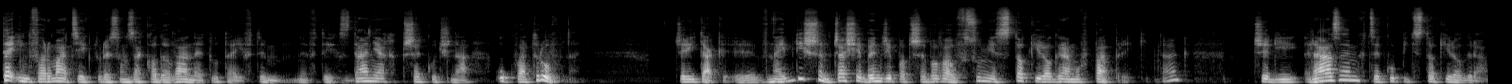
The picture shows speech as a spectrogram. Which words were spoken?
te informacje, które są zakodowane tutaj w, tym, w tych zdaniach, przekuć na układ równań. Czyli tak, y, w najbliższym czasie będzie potrzebował w sumie 100 kg papryki, tak? Czyli razem chce kupić 100 kg.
